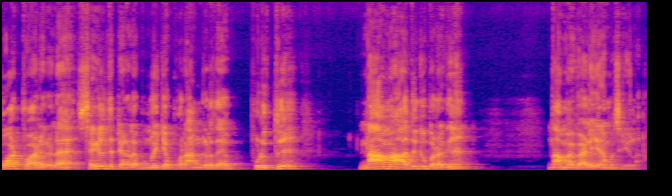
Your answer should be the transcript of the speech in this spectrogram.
கோட்பாடுகளை செயல் திட்டங்களை முன்வைக்க போகிறாங்கிறத பொறுத்து நாம் அதுக்கு பிறகு நாம் வேலையை நம்ம செய்யலாம்.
